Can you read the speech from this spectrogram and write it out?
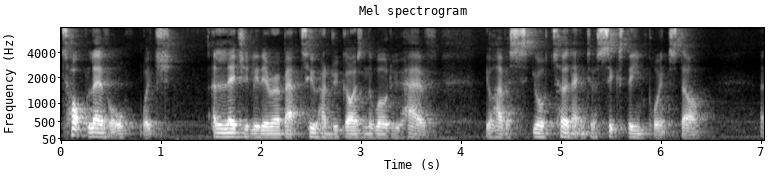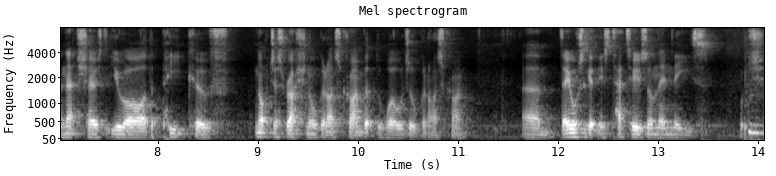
top level, which allegedly there are about 200 guys in the world who have, you'll, have a, you'll turn that into a 16 point star, and that shows that you are the peak of not just Russian organised crime, but the world's organised crime. Um, they also get these tattoos on their knees, which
